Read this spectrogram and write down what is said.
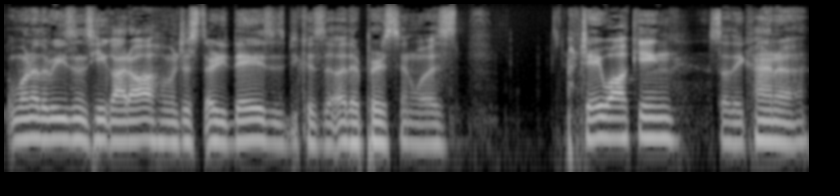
one of the reasons he got off on just 30 days is because the other person was jaywalking. So they kind of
